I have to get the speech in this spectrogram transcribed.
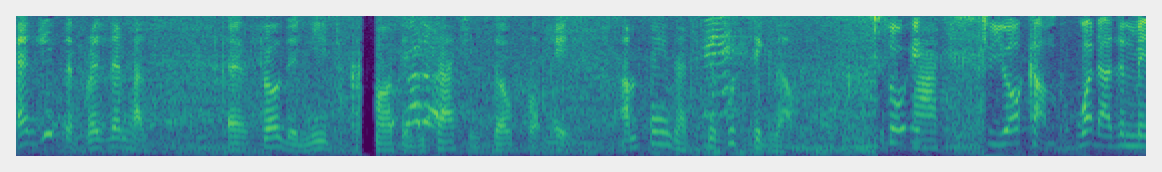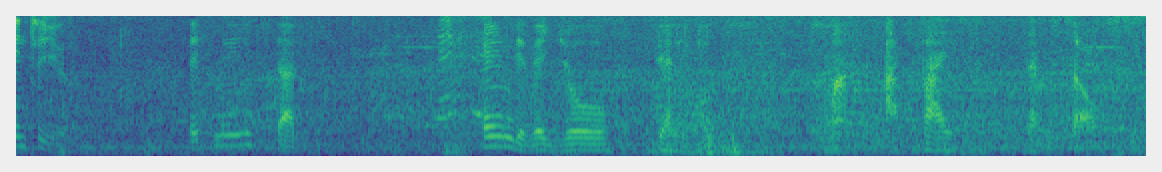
And if the president has uh, felt the need to come out and detach himself from it, I'm saying that it's a good signal. to So, it, to your camp, what does it mean to you? It means that individual delegates must advise themselves.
